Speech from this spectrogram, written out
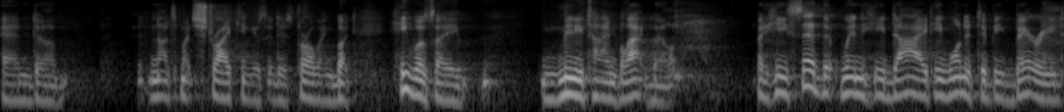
and um, not as much striking as it is throwing, but he was a many time black belt. But he said that when he died, he wanted to be buried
